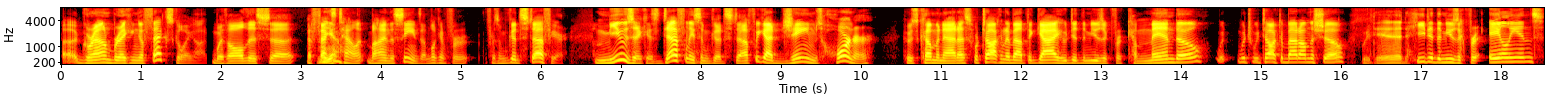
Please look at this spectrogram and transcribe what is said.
uh, groundbreaking effects going on with all this uh, effects Yeah. talent behind the scenes. I'm looking for for some good stuff here. Music is definitely some good stuff. We got James Horner who's coming at us. We're talking about the guy who did the music for Commando, which we talked about on the show. We did. He did the music for Aliens,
